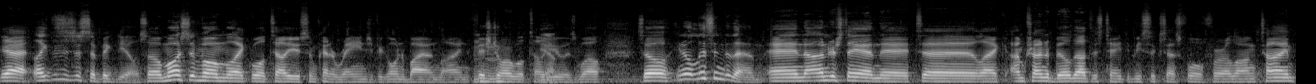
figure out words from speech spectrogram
Yeah, like this is just a big deal. So most of them like will tell you some kind of range if you're going to buy online. Fish store will tell Yeah. you as well. So you know, listen to them and understand that uh, like I'm trying to build out this tank to be successful for a long time,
